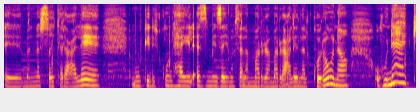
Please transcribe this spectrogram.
آه، ملناش سيطرة عليه. ممكن تكون هاي الأزمة زي مثلا مرة مرة علينا الكورونا. وهناك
